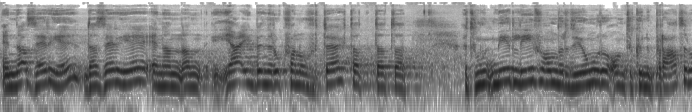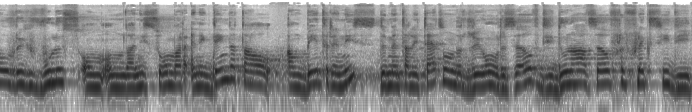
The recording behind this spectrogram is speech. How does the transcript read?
En dat zeg je, dat zeg je. En dan, dan, ja, ik ben er ook van overtuigd dat, dat, dat het moet meer leven onder de jongeren om te kunnen praten over hun gevoelens. Om, om dat niet zomaar... En ik denk dat dat al aan het beteren is. De mentaliteit onder de jongeren zelf. Die doen aan zelfreflectie. Die,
